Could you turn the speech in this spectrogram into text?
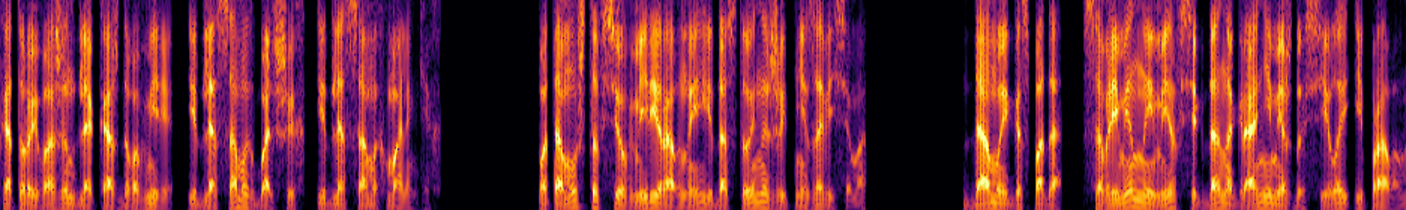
который важен для каждого в мире, и для самых больших, и для самых маленьких. Потому что все в мире равны и достойны жить независимо. Дамы и господа, современный мир всегда на грани между силой и правом.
